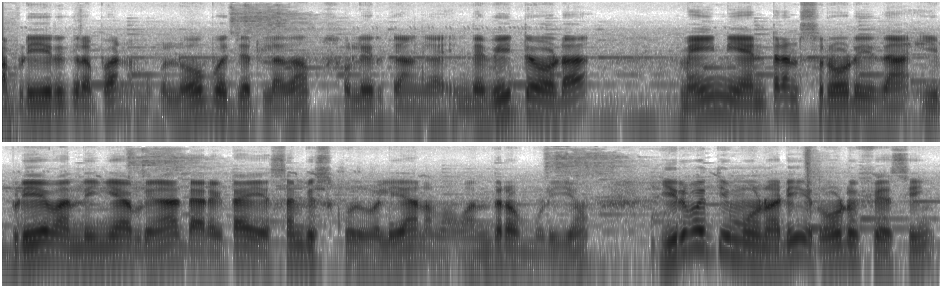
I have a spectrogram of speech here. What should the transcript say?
அப்படி இருக்கிறப்ப நமக்கு லோ பட்ஜெட்டில் தான் சொல்லியிருக்காங்க. இந்த வீட்டோட மெயின் என்ட்ரன்ஸ் ரோடு இதுதான். இப்படியே வந்தீங்க அப்படின்னா டேரெக்டாக எஸ்எம்பி ஸ்கூல் வழியாக நம்ம வந்துட முடியும். இருபத்தி மூணு அடி ரோடு ஃபேஸிங்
